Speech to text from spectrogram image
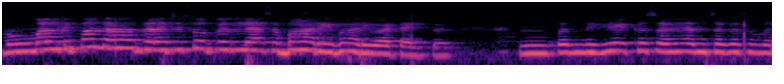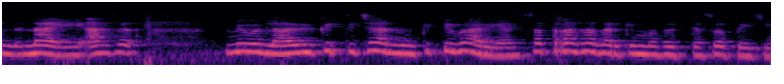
मग मला ते पंधरा हजाराचे सोपे असं भारी भारी वाटायचं. पण हे कसं ह्यांचं कसं म्हणणं नाही असं मी म्हटलं अవి किती छान किती भारी आणि सतराच हजार किंमत होती त्या सोप्याची.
